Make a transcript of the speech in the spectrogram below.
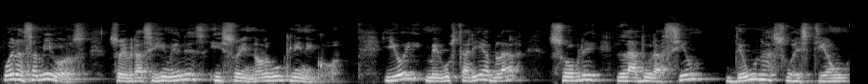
Buenas amigos, soy Brasi Jiménez y soy nólogo clínico. Y hoy me gustaría hablar sobre la duración de una sugestión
